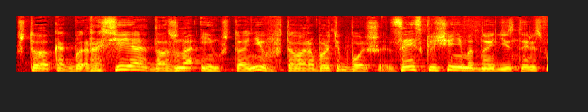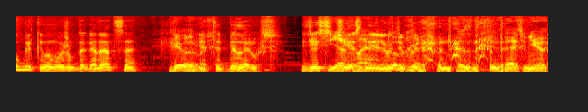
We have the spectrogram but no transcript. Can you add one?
что как бы Россия должна им, что они в товарообороте больше. За исключением одной единственной республики, мы можем догадаться, Беларусь. это Беларусь. Здесь я честные знаю, люди были. Знаете, мне,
